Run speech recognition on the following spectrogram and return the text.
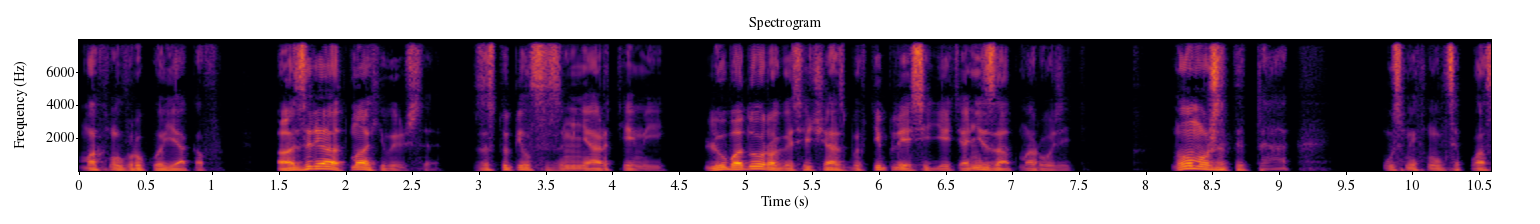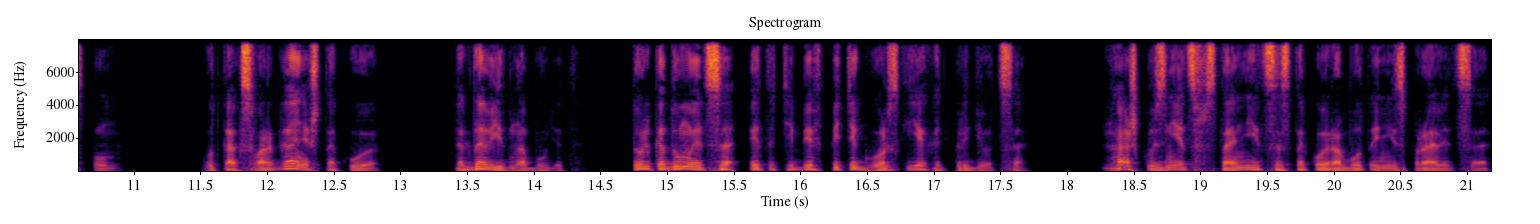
махнул рукой Яков. А зря отмахиваешься. Заступился за меня Артемий. Любо-дорого сейчас бы в тепле сидеть, а не зад морозить. Ну, может и так, усмехнулся Пластун. Вот как сварганишь такую, тогда видно будет. Только, думается, это тебе в Пятигорск ехать придется. Наш кузнец в станице с такой работой не справится.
